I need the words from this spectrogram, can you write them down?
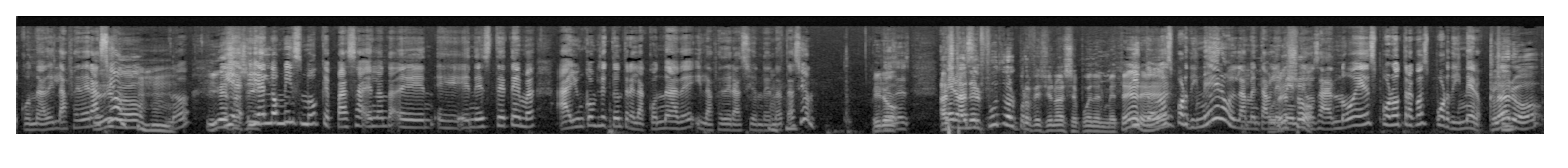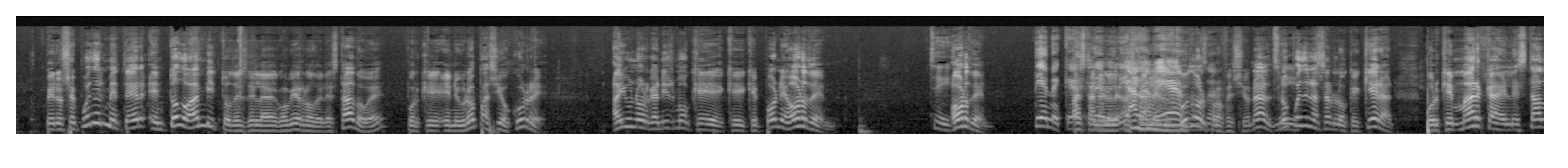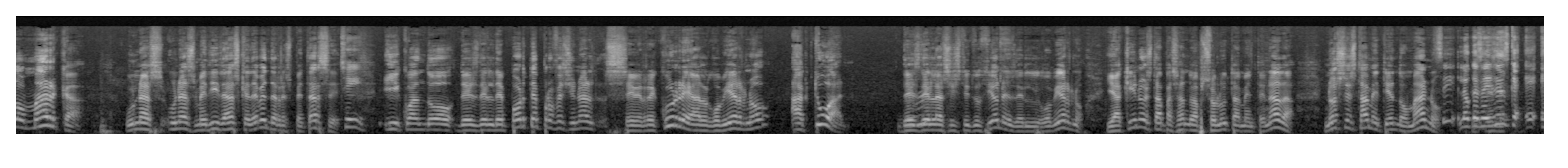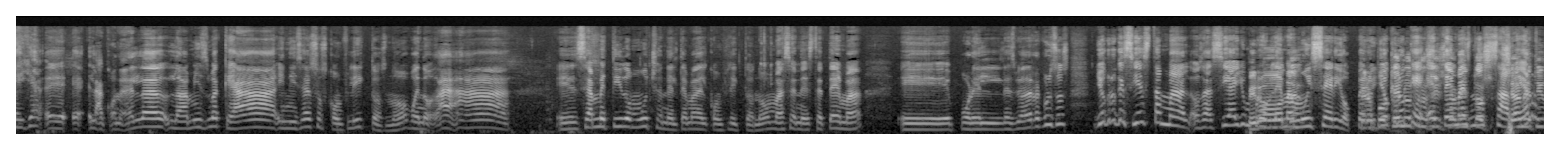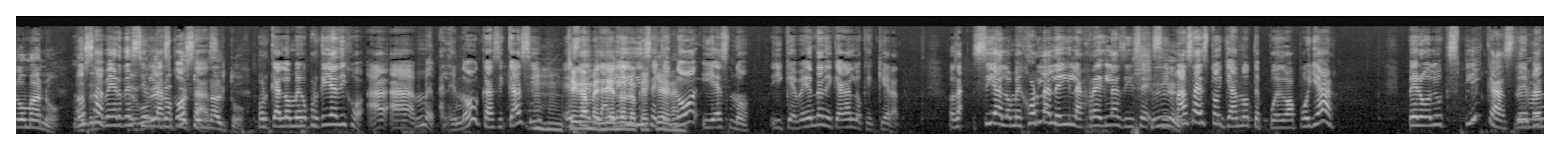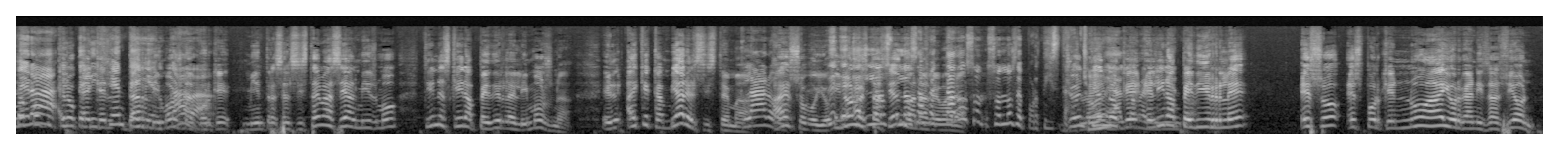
CONADE y la federación, ¿no? Y, es lo mismo que pasa en, eh, en, este tema, hay un conflicto entre la CONADE y la Federación de Natación. Pero hasta en el fútbol profesional se pueden meter, Y todo ¿eh? es por dinero, lamentablemente, o sea, no es por otra cosa, es por dinero. Claro, pero se pueden meter en todo ámbito desde el gobierno del Estado, ¿eh? Porque en Europa sí ocurre. Hay un organismo que, que, que pone orden orden. Tiene que hasta en el, fútbol profesional. No pueden hacer lo que quieran, porque marca, el Estado marca unas, unas medidas que deben de respetarse. Y cuando desde el deporte profesional se recurre al gobierno, actúan desde las instituciones del gobierno. Y aquí no está pasando absolutamente nada no se está metiendo mano. Sí, lo que se dice es que eh, ella, eh, eh, la CONA es la, misma que ha iniciado esos conflictos, ¿no? Bueno, se ha metido mucho en el tema del conflicto, ¿no? Más en este tema eh, por el desvío de recursos. Yo creo que sí está mal, o sea, sí hay un problema muy serio, pero, yo creo que el tema es no saber. Se ha metido mano. No saber decir las cosas. Porque a lo mejor, porque ella dijo, a, me vale, ¿no? Casi, casi. Sigan vendiendo lo que dice quieran. Que no y es no. Y que vendan y que hagan lo que quieran. O sea, sí, a lo mejor la ley y las reglas dice, si pasa esto ya no te puedo apoyar pero lo explicas de manera creo inteligente que hay que dar limosna porque mientras el sistema sea el mismo tienes que ir a pedirle limosna hay que cambiar el sistema. Claro. A eso voy yo. Y no lo está haciendo los Ana afectados son, los deportistas. Yo entiendo que el ir a pedirle, eso es porque no hay organización.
